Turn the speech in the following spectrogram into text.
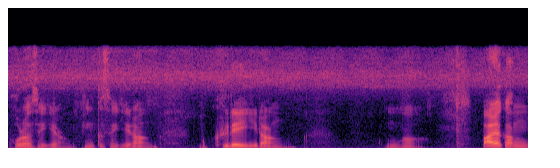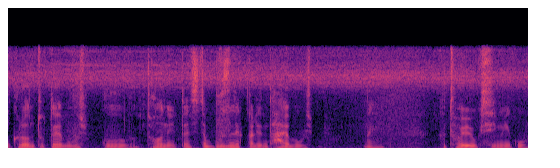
보라색이랑 핑크색이랑 뭐 gray랑 뭔가 빨강 그런 쪽도 해보고 싶고 저는 일단 진짜 무슨 색깔이든 다 해보고 싶어요. 네, 그 저의 욕심이고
